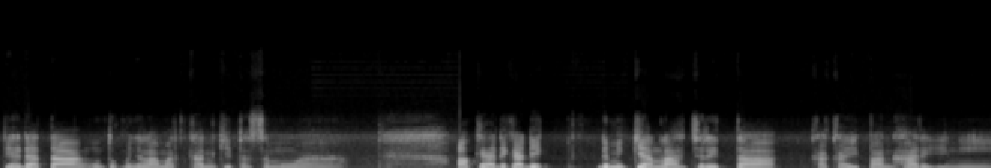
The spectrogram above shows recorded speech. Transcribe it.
dia datang untuk menyelamatkan kita semua. Oke adik-adik, demikianlah cerita Kakak Ipan hari ini.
